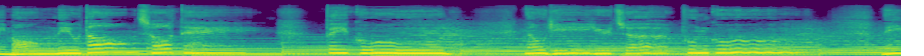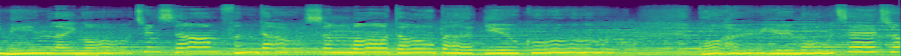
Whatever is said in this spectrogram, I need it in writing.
遗忘了当初的悲观，偶尔遇着判官。你勉励我专心奋斗，什么都不要管。过去如无这种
